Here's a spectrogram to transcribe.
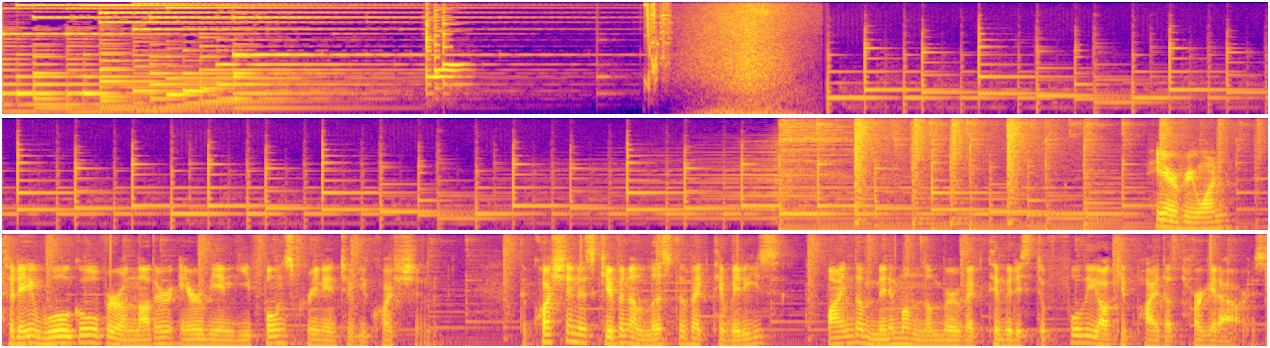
Hey everyone, today we'll go over another Airbnb phone screen interview question. The question is given a list of activities, find the minimum number of activities to fully occupy the target hours.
